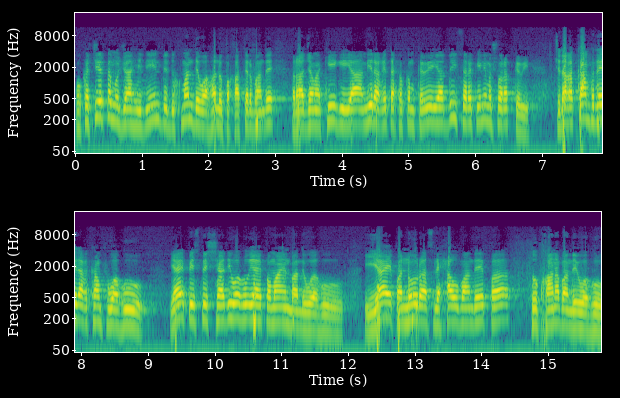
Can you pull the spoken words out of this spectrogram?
خو که چېرته مجاهدین د دښمن د وهلو په خاطر باندې راجمع کیږي یا امیر هغې ته حکم کوي یا دوی سره کینې مشورت کوي چې دغه کمپ دی دغه کمپ وهو یا یې په استشهادي وهو یا یې په ماین باندې وهو یا یې په نور اسلحه باندې په توپخانه باندې وهو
